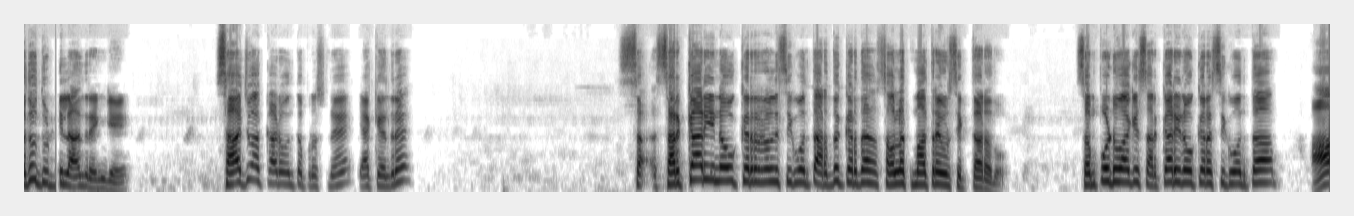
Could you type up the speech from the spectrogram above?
ಅದು ದುಡ್ಡಿಲ್ಲ ಅಂದ್ರೆ ಹೆಂಗೆ? ಸಹಜವಾಗಿ ಕಾಡುವಂತ ಪ್ರಶ್ನೆ. ಯಾಕೆಂದ್ರೆ ಸರ್ಕಾರಿ ನೌಕರರಲ್ಲಿ ಸಿಗುವಂತ ಅರ್ಧಕ್ಕರ್ಧ ಸವಲತ್ತು ಮಾತ್ರ ಇವ್ರು ಸಿಗ್ತಾ ಇರೋದು. ಸಂಪೂರ್ಣವಾಗಿ ಸರ್ಕಾರಿ ನೌಕರ ಸಿಗುವಂತ ಆ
